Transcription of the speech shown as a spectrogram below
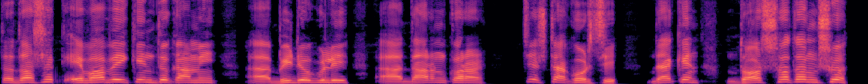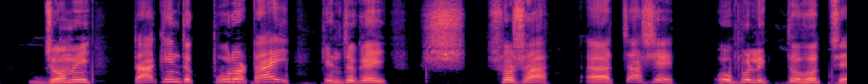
তো দর্শক, এভাবেই কিন্তু আমি ভিডিওগুলি ধারণ করার চেষ্টা করছি। দেখেন, দশ শতাংশ জমি তা কিন্তু পুরোটাই কিন্তু এই শোষা চাষে উপলিপ্ত হচ্ছে।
